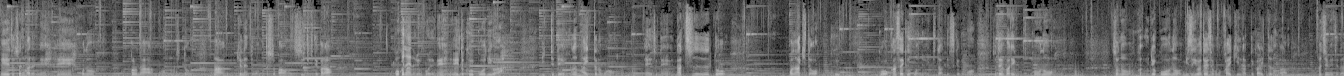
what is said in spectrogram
えーと、それまでね、えー、このコロナもちょっと、まあ、去年とか今年とか落ち着いてきてから、国内の旅行でね、えーと、空港には行ってて、この前行ったのも、えーとね、夏と、この秋と空港、関西空港には行ってたんですけども、ちょっとやっぱり、この、その旅行の水際対策の解禁になってから行ったのが、初めてだっ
